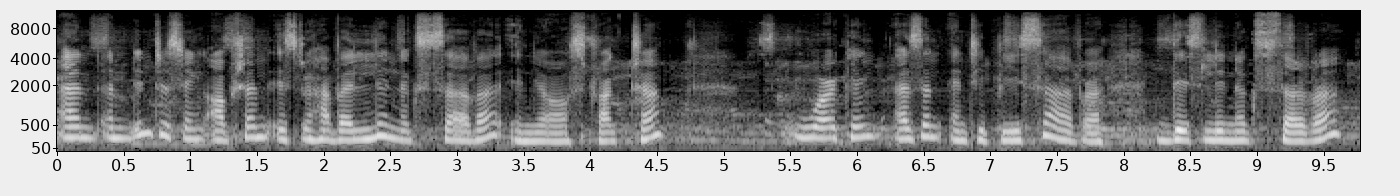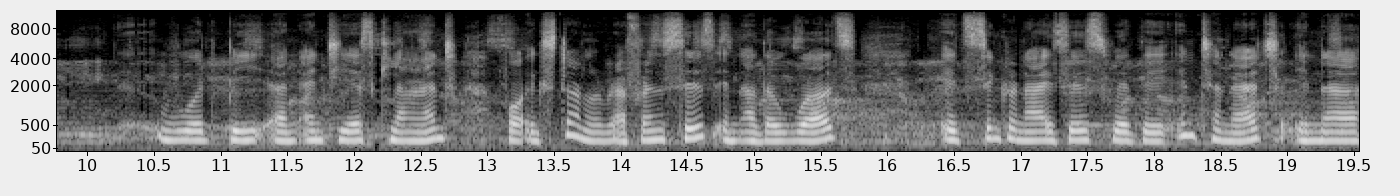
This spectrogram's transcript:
And an interesting option is to have a Linux server in your structure working as an NTP server. This Linux server would be an NTS client for external references. In other words, it synchronizes with the internet in a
